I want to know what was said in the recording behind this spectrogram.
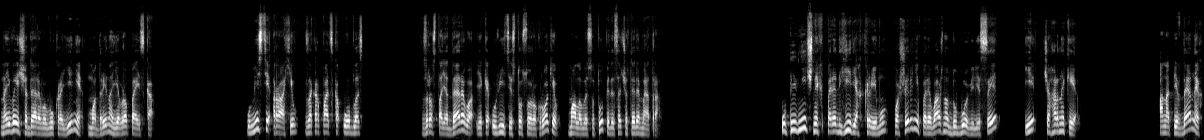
Найвище дерево в Україні модрина європейська. У місті Рахів, Закарпатська область, зростає дерево, яке у віці 140 років мало висоту 54 метра. У північних передгір'ях Криму поширені переважно дубові ліси і чагарники. А на південних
